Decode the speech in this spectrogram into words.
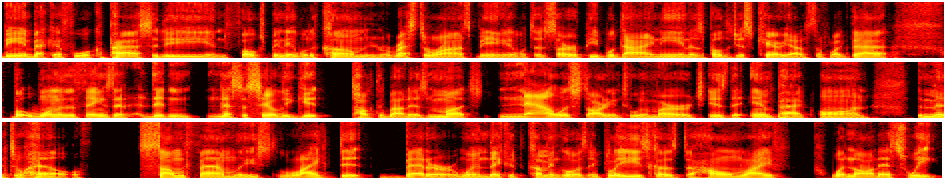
being back at full capacity and folks being able to come, you know, restaurants being able to serve people, dine in as opposed to just carry out and stuff like that. But one of the things that didn't necessarily get talked about as much now is starting to emerge is the impact on the mental health. Some families liked it better when they could come and go as they please because the home life wasn't all that sweet.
